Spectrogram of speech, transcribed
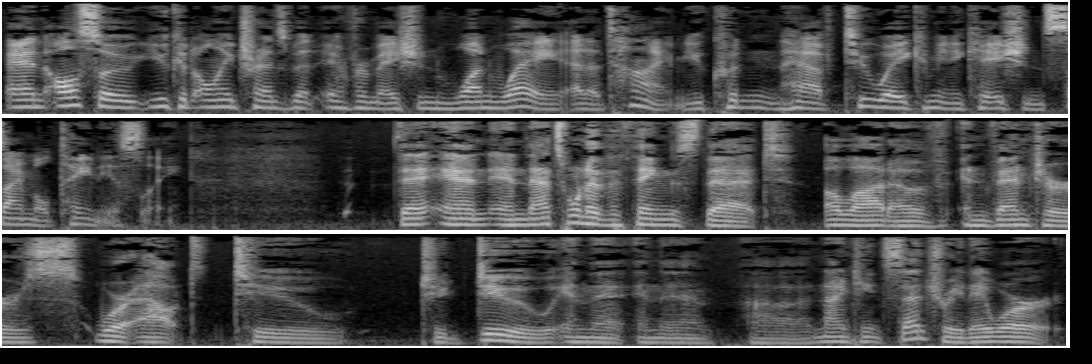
And also, you could only transmit information one way at a time. You couldn't have two way communication simultaneously. Th- and and that's one of the things that a lot of inventors were out to to do in the in the uh, 19th century. They were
